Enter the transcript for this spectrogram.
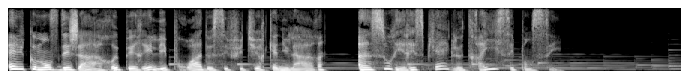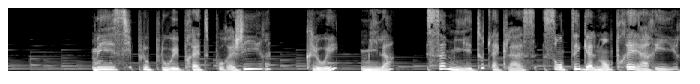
elle commence déjà à repérer les proies de ses futurs canulars. Un sourire espiègle trahit ses pensées. Mais si Plouplou est prête pour agir, Chloé, Mila, Samy et toute la classe sont également prêts à rire.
